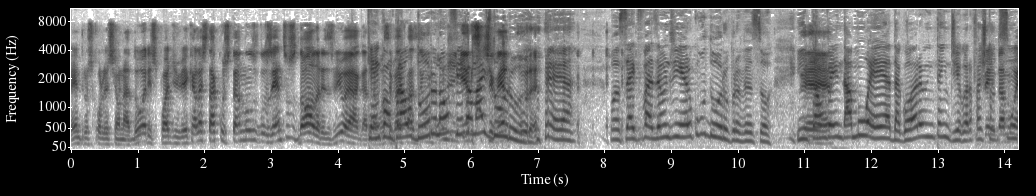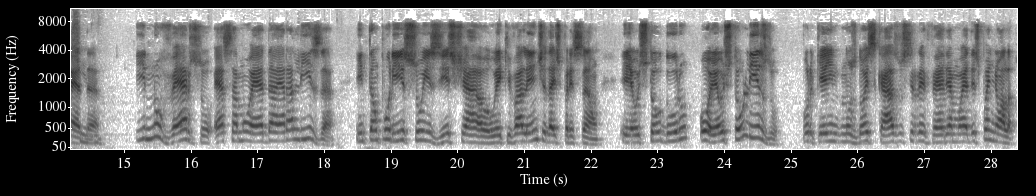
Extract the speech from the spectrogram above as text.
entre os colecionadores, pode ver que ela está custando uns 200 dólares, viu, Agatha? Quem você comprar o duro um não fica mais duro. É. Consegue fazer um dinheiro com o duro, professor. Então é. vem da moeda. Agora eu entendi, agora faz vem todo da moeda. E no verso, essa moeda era lisa. Então, por isso, existe a, o equivalente da expressão eu estou duro ou eu estou liso, porque nos dois casos se refere à moeda espanhola.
